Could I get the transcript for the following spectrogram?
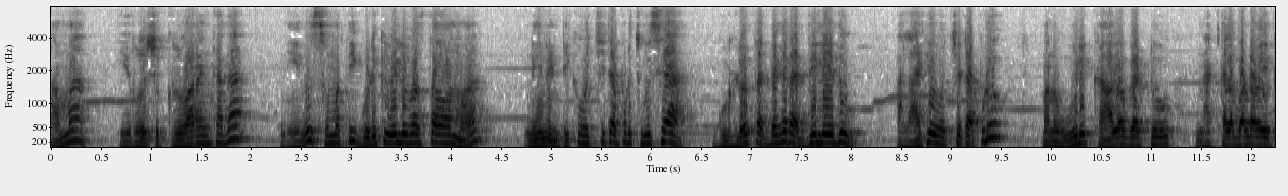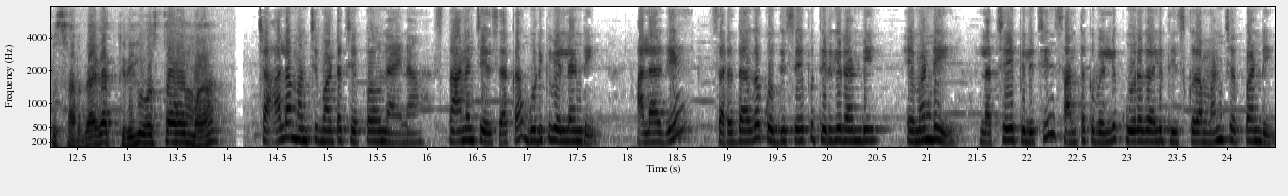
అమ్మా ఈరోజు శుక్రవారం కదా. నేను సుమతి గుడికి వెళ్ళి వస్తావమ్మా. నేను ఇంటికి వచ్చేటప్పుడు చూసా గుడిలో పెద్దగా రద్దీ లేదు. అలాగే వచ్చేటప్పుడు మన ఊరి కాలోగట్టు నక్కలబండ వైపు సరదాగా తిరిగి వస్తావమ్మా. చాలా మంచి మాట చెప్పావు నాయన. స్నానం చేశాక గుడికి వెళ్ళండి. అలాగే సరదాగా కొద్దిసేపు తిరిగి రండి. ఏమండి? లచ్చయ్య పిలిచి సంతకు వెళ్ళి కూరగాయలు తీసుకురమ్మని చెప్పండి.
